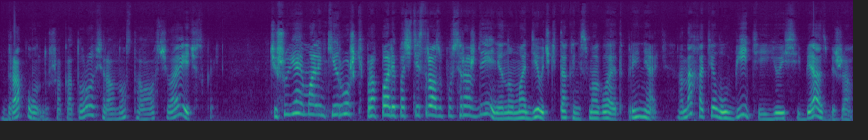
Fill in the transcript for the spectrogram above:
Дракон, душа которого все равно оставалась человеческой. Чешуя и маленькие рожки пропали почти сразу после рождения, но мать девочки так и не смогла это принять. Она хотела убить ее и себя, сбежав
